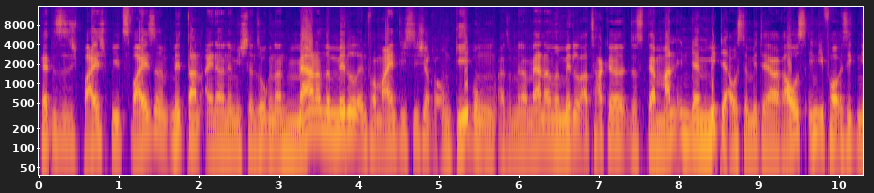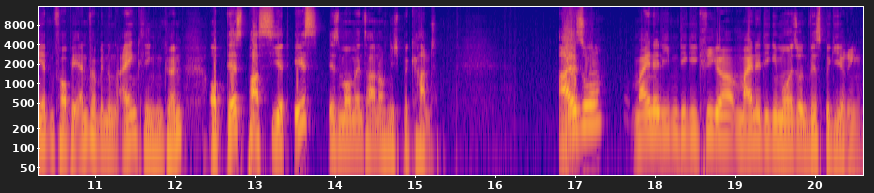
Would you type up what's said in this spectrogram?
Hätten sie sich beispielsweise mit dann einer, nämlich den sogenannten Man in the Middle in vermeintlich sicherer Umgebung, also mit einer Man in the Middle Attacke, dass der Mann in der Mitte, aus der Mitte heraus in die signierten VPN-Verbindungen einklinken können. Ob das passiert ist, ist momentan noch nicht bekannt. Also, meine lieben Digi-Krieger, meine Digimäuse und Wissbegierigen,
